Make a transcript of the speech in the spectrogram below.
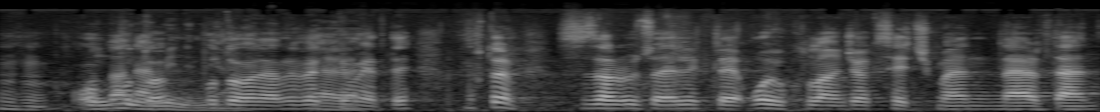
O- Ondan bu da, eminim. Bu yani. da önemli ve Evet. kıymetli. Muhtarım sizler özellikle oy kullanacak seçmenlerden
